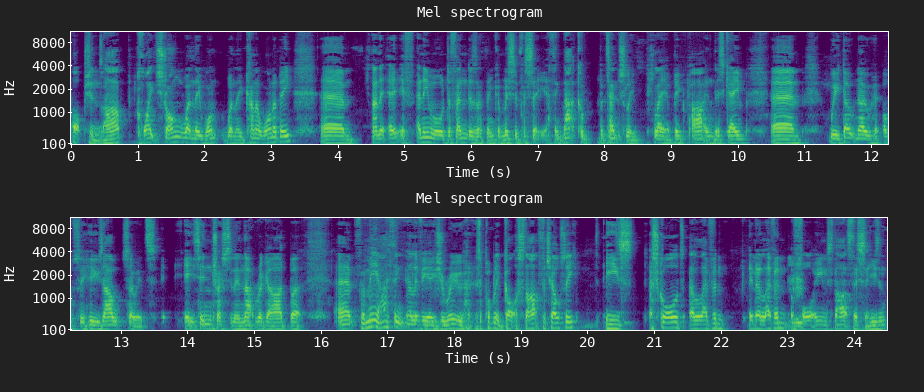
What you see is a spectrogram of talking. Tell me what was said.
options are quite strong when they want when they kind of want to be. Um, and if any more defenders, I think, are missing for City, I think that could potentially play a big part in this game. Um, we don't know obviously who's out, so it's it's interesting in that regard. But uh, for me, I think Olivier Giroud has probably got a start for Chelsea. He's scored eleven in 11 mm-hmm. 14 starts this season.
